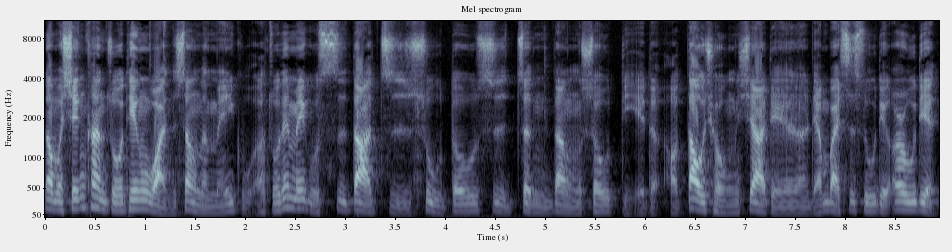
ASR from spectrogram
那我们先看昨天晚上的美股啊，昨天美股四大指数都是震荡收跌的哦，道琼下跌了两百四十五点二五点，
